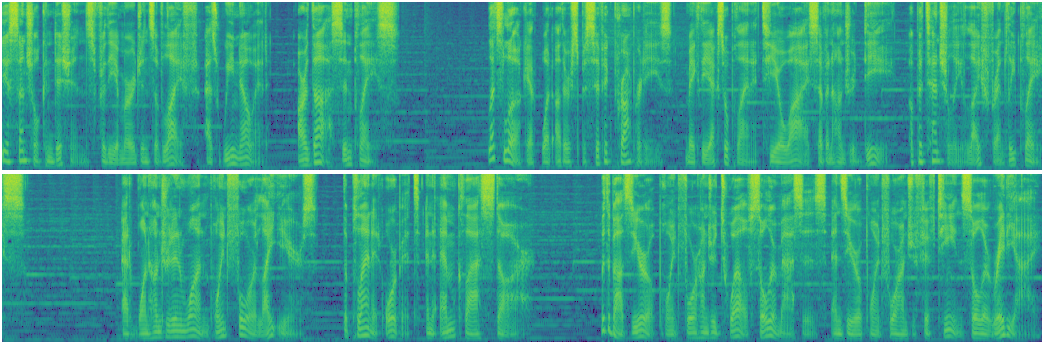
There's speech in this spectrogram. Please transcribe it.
The essential conditions for the emergence of life as we know it are thus in place. Let's look at what other specific properties make the exoplanet TOI 700d a potentially life-friendly place. At 101.4 light-years, the planet orbits an M-class star. With about 0.412 solar masses and 0.415 solar radii,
